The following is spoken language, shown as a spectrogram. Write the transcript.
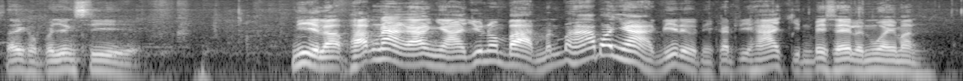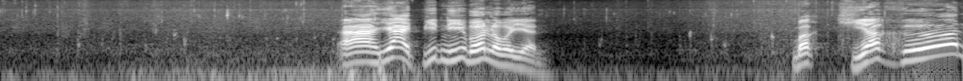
ใส่เข้าไปยังสี่นี่ละพักหน้ากลางหญ้าอยู่น้ำบานมันหาบ่ยากดิเดี๋ยวนี้กันที่หากินไปใส่ละหน่วยมัน อ่าย่ายปิดนี้เบิดและวะเย็นบักเขียคืน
